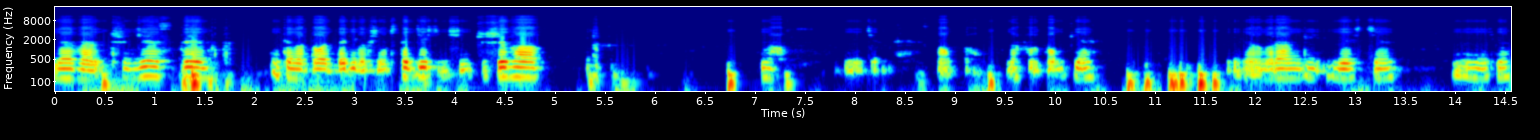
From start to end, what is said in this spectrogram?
level 30 i ten automat deriva się 40 dzisiaj przyszywa. No, jedziemy z pompą na full pompie. I Mam rangi 200. Nieźle.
